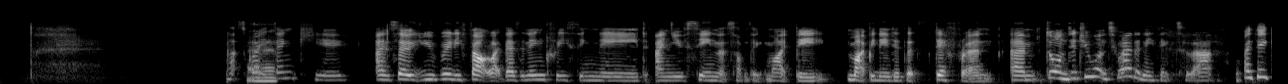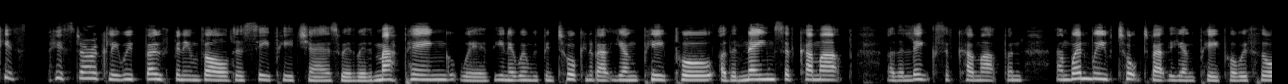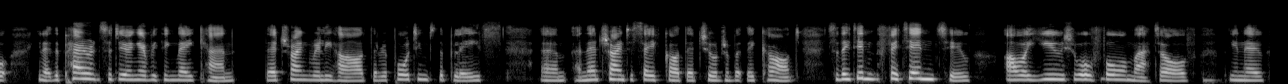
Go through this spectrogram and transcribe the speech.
That's great, uh, thank you and so you really felt like there's an increasing need and you've seen that something might be might be needed that's different. Um dawn did you want to add anything to that? I think it's historically we've both been involved as cp chairs with with mapping with you know when we've been talking about young people other names have come up other links have come up. And and when we've talked about the young people we've thought you know the parents are doing everything they can they're trying really hard. They're reporting to the police um, and they're trying to safeguard their children, but they can't. So they didn't fit into our usual format of, you know,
